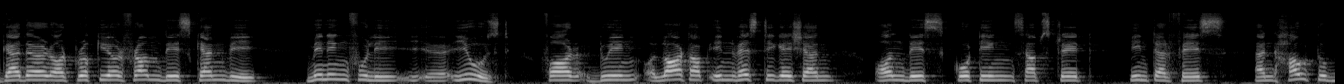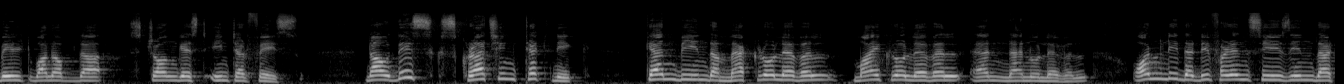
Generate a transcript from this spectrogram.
gather or procure from this can be meaningfully uh, used for doing a lot of investigation on this coating substrate interface and how to build one of the strongest interface. Now, this scratching technique can be in the macro level, micro level and nano level. Only the difference is in the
